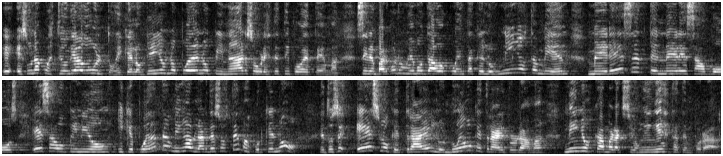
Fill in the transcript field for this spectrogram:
eh, es una cuestión de adultos y que los niños no pueden opinar sobre este tipo de temas. Sin embargo, nos hemos dado cuenta que los niños también merecen tener esa voz, esa opinión y que puedan también hablar de esos temas, ¿por qué no? Entonces es lo que trae, lo nuevo que trae el programa Niños Cámara Acción en esta temporada.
